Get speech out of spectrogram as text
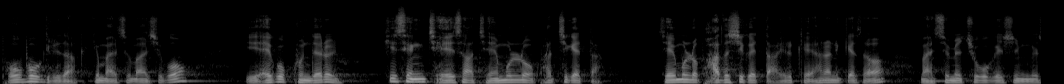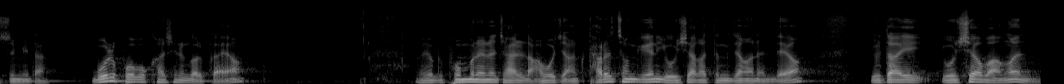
보복일이다. 그렇게 말씀하시고 이 애굽 군대를 희생 제사 제물로 바치겠다. 제물로 받으시겠다. 이렇게 하나님께서 말씀해 주고 계신 것입니다. 뭘 보복하시는 걸까요? 여기 본문에는 잘 나오지 않고 다른 성경에는 요시아가 등장하는데요. 유다의 요시아 왕은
